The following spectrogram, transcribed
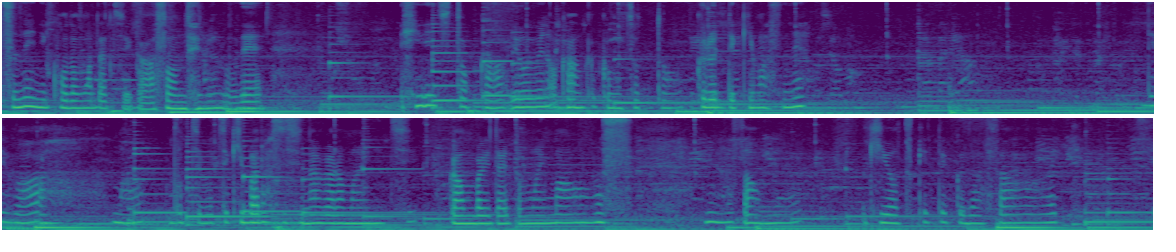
常に子供たちが遊んでるので日にちとか曜日の感覚もちょっと狂ってきますね。ではまあぼちぼち気晴らししながら毎日頑張りたいと思います。皆さんも気をつけてください。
